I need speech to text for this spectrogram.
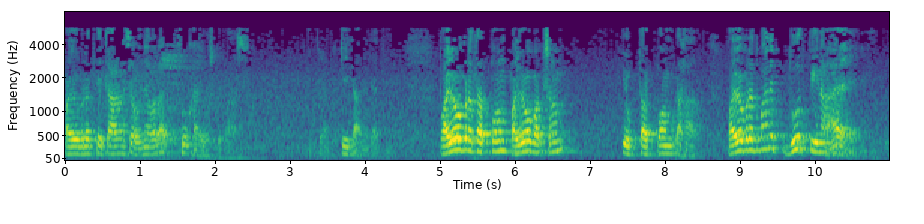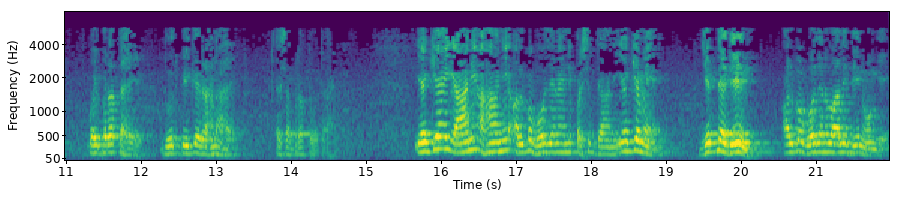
पयोव्रत के कारण से होने वाला सुख है उसके पास। टीका में कहते हैं पयोव्रतत्व पयोभक्षण युक्तत्व कहा। पयोव्रत माने दूध पीना है, वही व्रत है, दूध पी के रहना है, ऐसा व्रत होता है। यज्ञ यानी अहानी अल्प भोजन यानी प्रसिद्धानी यज्ञ में जितने दिन अल्प भोजन वाले दिन होंगे,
